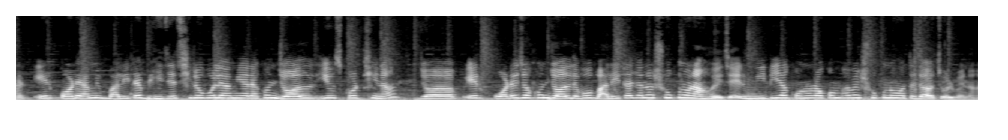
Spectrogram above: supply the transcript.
আর এরপরে আমি বালিটা ভিজে ছিল বলে আমি আর এখন জল ইউজ করছি না। এর পরে যখন জল দেবো, বালিটা যেন শুকনো না হয়ে যায়। এর মিডিয়া কোনো রকমভাবে শুকনো হতে দেওয়া চলবে না।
